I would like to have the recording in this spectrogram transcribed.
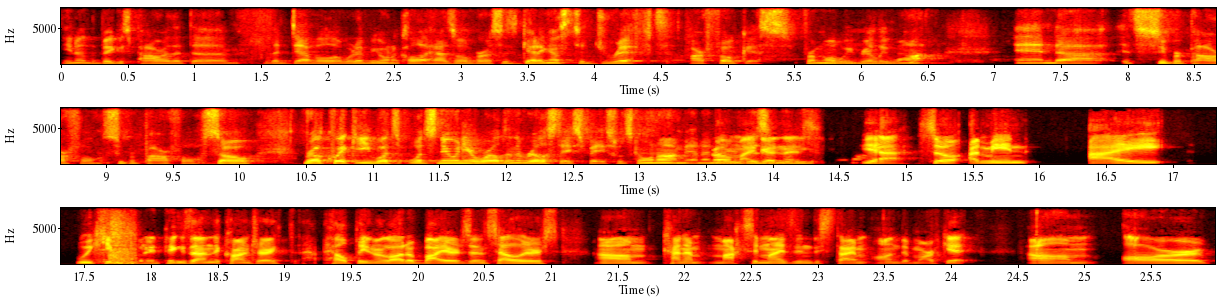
you know the biggest power that the the devil or whatever you want to call it has over us is getting us to drift our focus from what mm. we really want and uh, it's super powerful, super powerful. So, real quick, E, what's what's new in your world in the real estate space? What's going on, man? I know oh my busy. goodness, yeah. So, I mean, I we keep putting things on the contract, helping a lot of buyers and sellers, um, kind of maximizing this time on the market. Um, our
